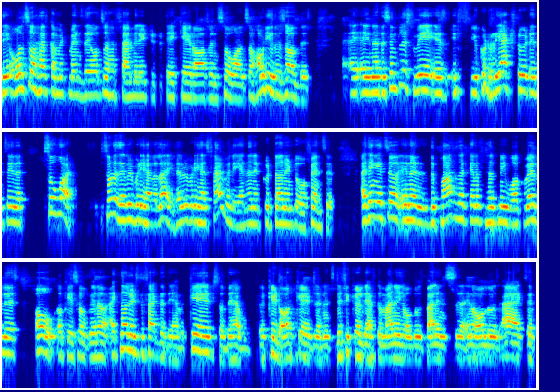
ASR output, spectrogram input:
they also have commitments they also have family to, to take care of and so on. So how do you resolve this? You know the simplest way is if you could react to it and say that so what? So does everybody have a life everybody has family and then it could turn into offensive. I think it's a in a the path that kind of helped me work well is oh okay so you know acknowledge the fact that they have a kid so they have a kid or kids and it's difficult they have to manage all those balance uh, you know all those acts and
